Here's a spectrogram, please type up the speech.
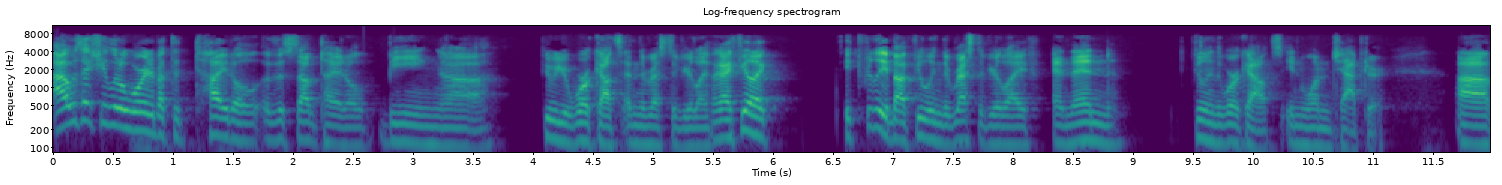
I was actually a little worried about the title of the subtitle being uh fuel your workouts and the rest of your life. Like I feel like it's really about fueling the rest of your life and then fueling the workouts in one chapter. Uh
